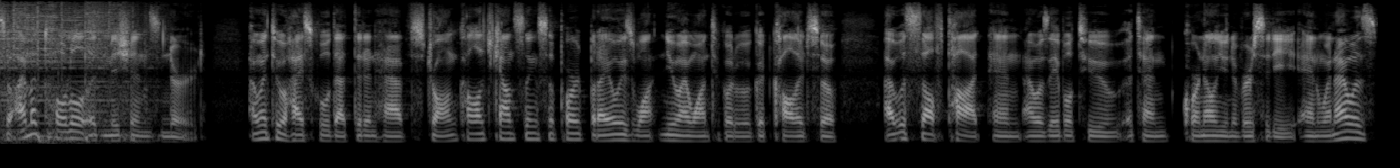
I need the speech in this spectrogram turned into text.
So I'm a total admissions nerd. I went to a high school that didn't have strong college counseling support, but I always want, knew I wanted to go to a good college. So I was self taught and I was able to attend Cornell University. And when I was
